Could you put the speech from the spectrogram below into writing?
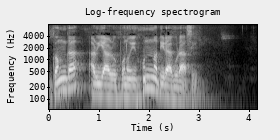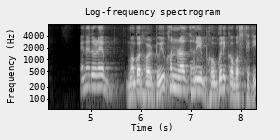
গংগা আৰু ইয়াৰ উপনৈ সোণ নদীৰে আগুৰা আছিল। এনেদৰে মগধৰ দুয়োখন ৰাজধানীৰ ভৌগোলিক অৱস্থিতি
